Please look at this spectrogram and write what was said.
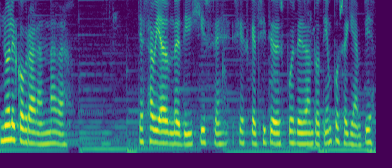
y no le cobraran nada. Ya sabía dónde dirigirse si es que el sitio después de tanto tiempo seguía en pie.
